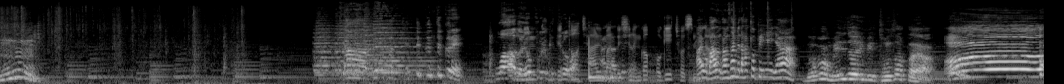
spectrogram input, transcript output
음 야 뜨끈 뜨끈해 와 너 옆으로 이렇게 잘 만드시는 거 보기 좋습니다. 난 감사합니다 학도핀이냐 너방 매니저님이 돈 썼다 야 아!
